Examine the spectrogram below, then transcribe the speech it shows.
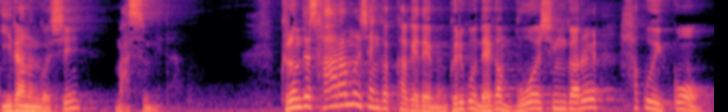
일하는 것이 맞습니다. 그런데 사람을 생각하게 되면 그리고 내가 무엇인가를 하고 있고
